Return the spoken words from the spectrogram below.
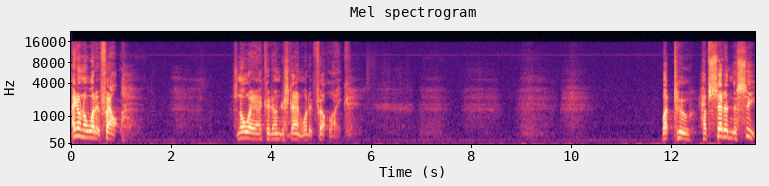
I don't know what it felt. No way I could understand what it felt like. But to have sat in the seat,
